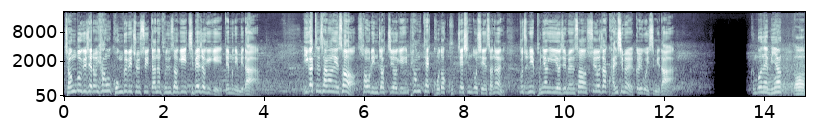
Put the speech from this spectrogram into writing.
정부 규제로 향후 공급이 줄 수 있다는 분석이 지배적이기 때문입니다. 이 같은 상황에서 서울 임적 지역인 평택 고덕 국제 신도시에서는 꾸준히 분양이 이어지면서 수요자 관심을 끌고 있습니다. 근본에 민약, 어,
